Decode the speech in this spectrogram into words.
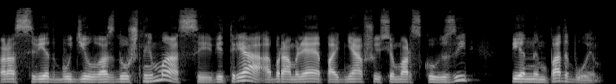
Рассвет будил воздушные массы, ветря, обрамляя поднявшуюся морскую зыбь пенным подбоем.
